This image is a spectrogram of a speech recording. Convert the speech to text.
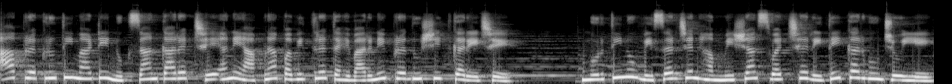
આ પ્રકૃતિ માટે નુકસાનકારક છે અને આપણા પવિત્ર તહેવારને પ્રદૂષિત કરે છે. મૂર્તિનું વિસર્જન હંમેશા સ્વચ્છ રીતે કરવું જોઈએ.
